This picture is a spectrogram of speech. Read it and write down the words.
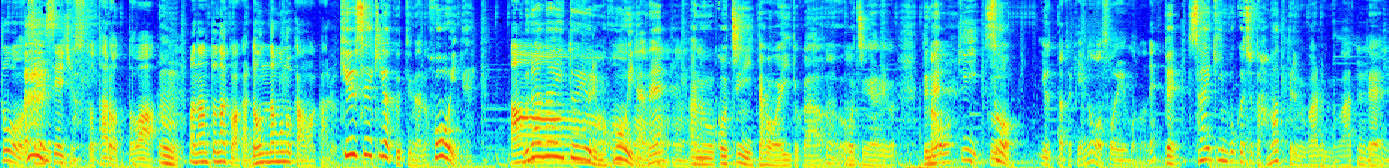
と先生術とタロットは、うん。まあ、なんとなく分かる。どんなものかは分かる。旧世紀学っていうのは方位ね。占いというよりも方位だね。こっちに行った方がいいとか、うんうん。こっちにやるでまあ、ね、大きくそ言った時のそういうものね。で最近僕がちょっとハマってるのがあるのがあって、うんうん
